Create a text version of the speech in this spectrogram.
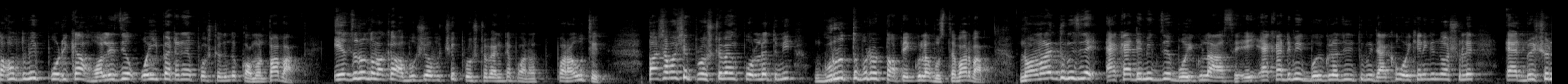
তখন তুমি পরীক্ষা হলে যে ওই প্যাটার্নের প্রশ্ন কিন্তু কমন পাবা। এর জন্য তোমাকে অবশ্যই অবশ্যই প্রশ্ন ব্যাংকটা পড়া পড়া উচিত। পাশাপাশি প্রশ্ন ব্যাংক পড়লে তুমি গুরুত্বপূর্ণ টপিকগুলো বুঝতে পারবা। নর্মালি তুমি যদি একাডেমিক যে বইগুলো আছে, এই একাডেমিক বইগুলো যদি তুমি দেখো, ওইখানে কিন্তু আসলে অ্যাডমিশন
